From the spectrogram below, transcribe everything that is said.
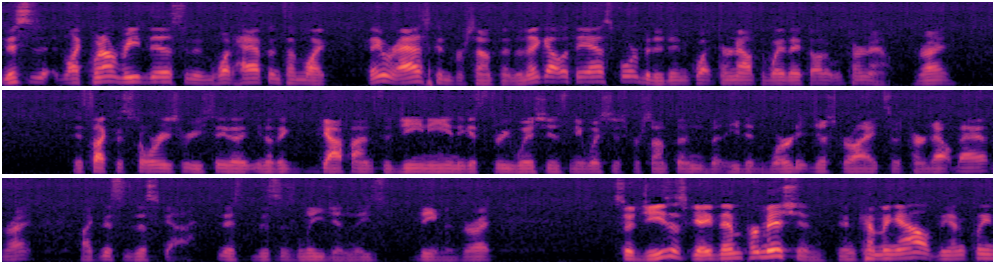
This is like when I read this and what happens, I'm like, they were asking for something and they got what they asked for, but it didn't quite turn out the way they thought it would turn out, right? It's like the stories where you see that, you know, the guy finds the genie and he gets three wishes and he wishes for something, but he didn't word it just right, so it turned out bad, right? Like this is this guy. This, this is Legion, these demons, right? So Jesus gave them permission, and coming out, the unclean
